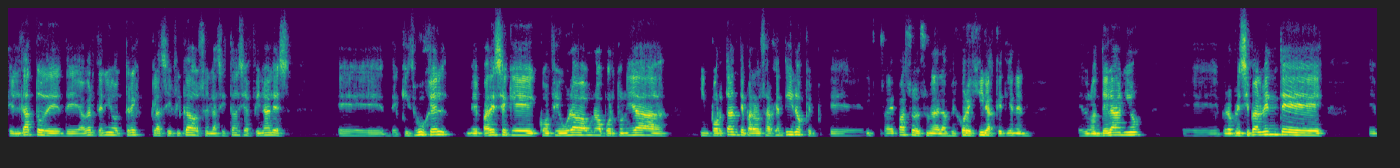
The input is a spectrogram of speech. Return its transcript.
el dato de, haber tenido tres clasificados en las instancias finales eh, de Kitzbühel, me parece que configuraba una oportunidad importante para los argentinos, que, dicho sea de paso, es una de las mejores giras que tienen eh, durante el año, pero principalmente eh,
